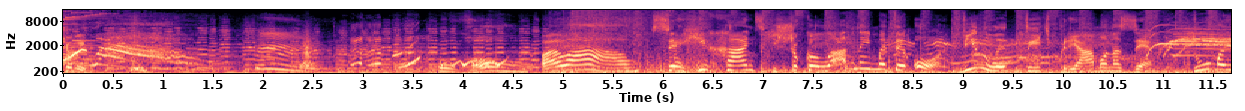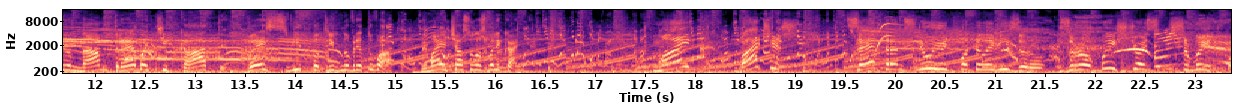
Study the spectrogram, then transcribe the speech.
що вийде. Вау! Це гігантський шоколадний метеор. Він летить прямо на землю. Думаю, нам треба тікати. Весь світ потрібно врятувати. Немає часу на зволікання. Майк, бачиш? Це транслюють по телевізору. Зроби щось швидко.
